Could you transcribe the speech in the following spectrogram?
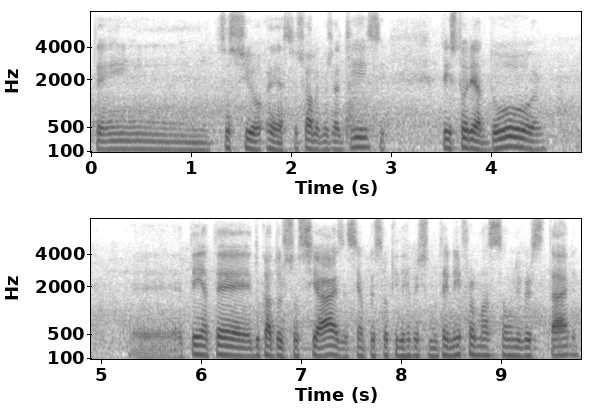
tem socio, é, sociólogo, eu já disse, tem historiador, é, tem até educadores sociais, assim, a pessoa que de repente não tem nem formação universitária,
